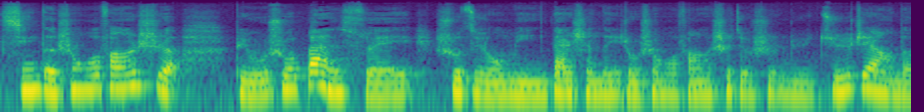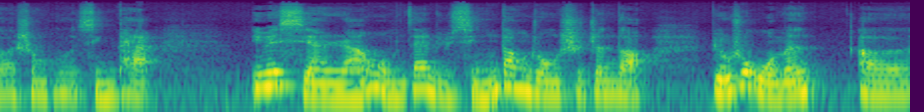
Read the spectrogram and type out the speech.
新的生活方式，比如说伴随数字游民诞生的一种生活方式就是旅居这样的生活形态。因为显然我们在旅行当中是真的，比如说我们呃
